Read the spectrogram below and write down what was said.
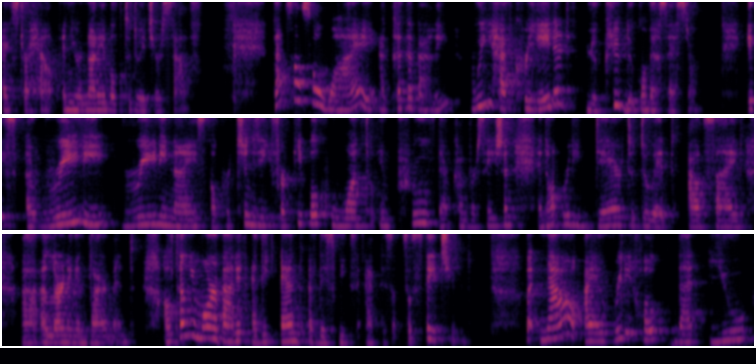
extra help and you're not able to do it yourself. That's also why at Prêt à Parler, we have created le Club de Conversation. It's a really, really nice opportunity for people who want to improve their conversation and don't really dare to do it outside uh, a learning environment. I'll tell you more about it at the end of this week's episode, so stay tuned. But now I really hope that you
